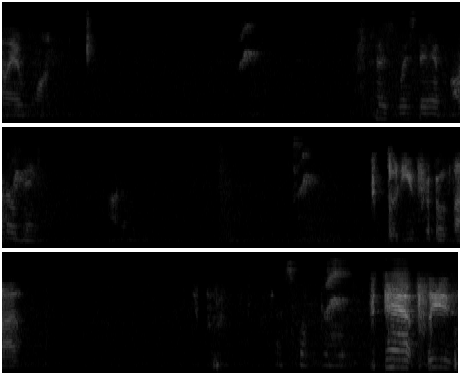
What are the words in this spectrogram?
only have one. Because once they have auto bank. Auto. Go to your profile. that's fucked up. Yeah, please.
